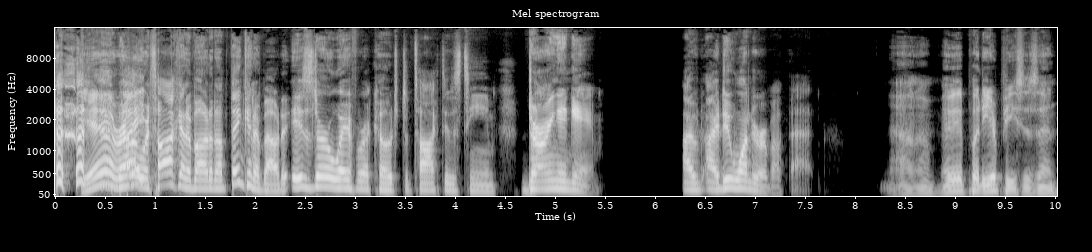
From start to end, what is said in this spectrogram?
Yeah, Now that right. we're talking about it. I'm thinking about it. Is there a way for a coach to talk to his team during a game? I I do wonder about that. I don't know. Maybe they put earpieces in.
